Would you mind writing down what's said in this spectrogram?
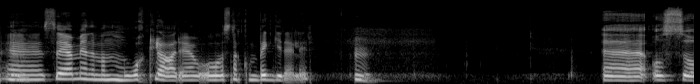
Mm. Eh, så jeg mener man må klare å snakke om begge deler. Mm. Eh, og så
